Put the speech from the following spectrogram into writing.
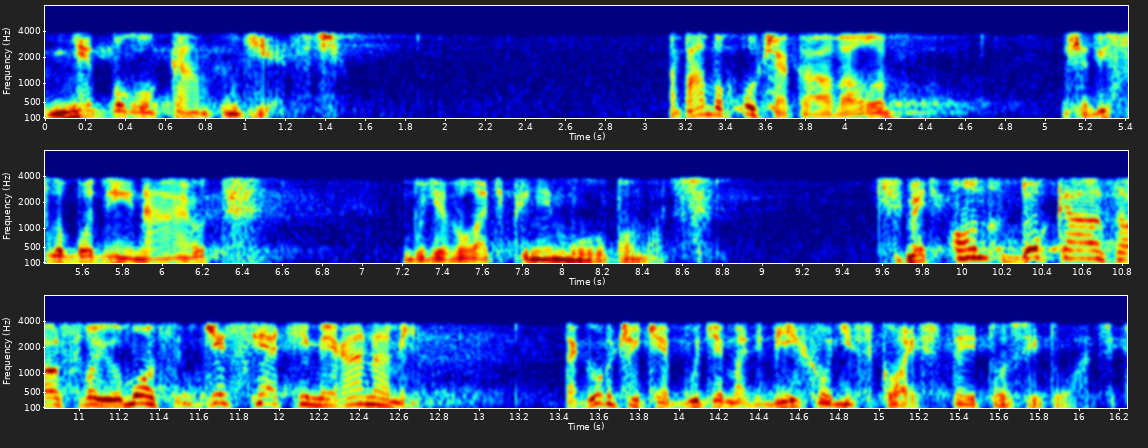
Nebolo kam utiecť. A pán Boh očakával, že vyslobodný národ bude volať k nemu o pomoc. Veď on dokázal svoju moc desiatimi ranami, tak určite bude mať východisko aj z tejto situácie.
